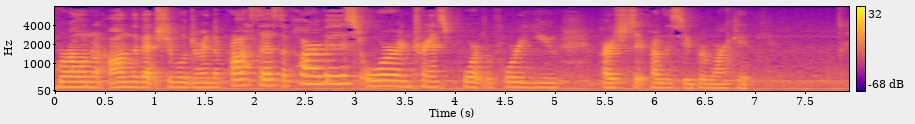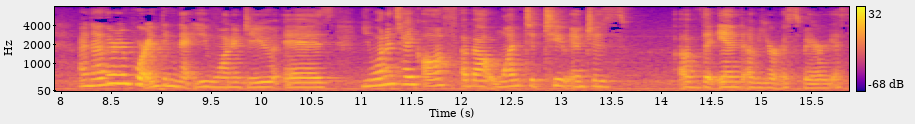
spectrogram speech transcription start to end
grown on the vegetable during the process of harvest or in transport before you purchase it from the supermarket. Another important thing that you want to do is you want to take off about one to two inches of the end of your asparagus.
